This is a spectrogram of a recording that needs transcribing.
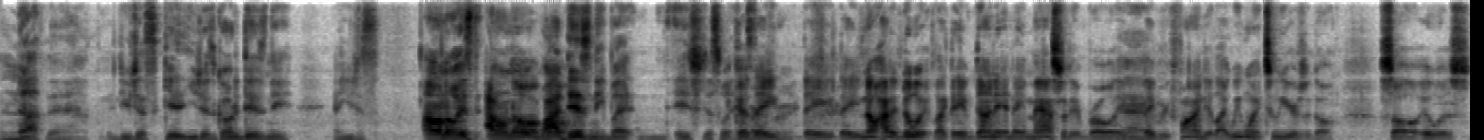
nothing. You just get you just go to Disney and you just I don't know. It's I don't know No, why bro. Disney, but it's just what because they they they know how to do it. Like they've done it and they mastered it, bro. They they refined it. Like we went two years ago, so it was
